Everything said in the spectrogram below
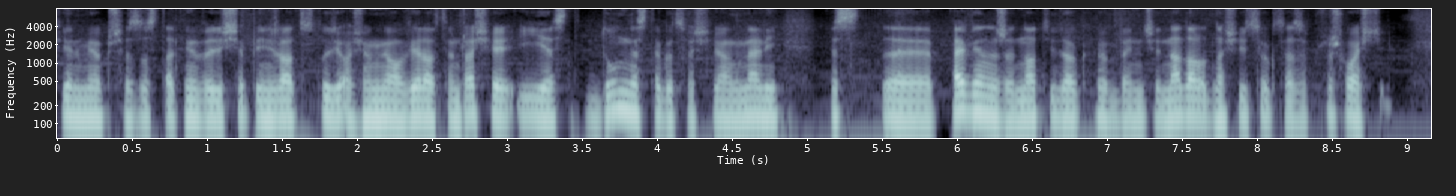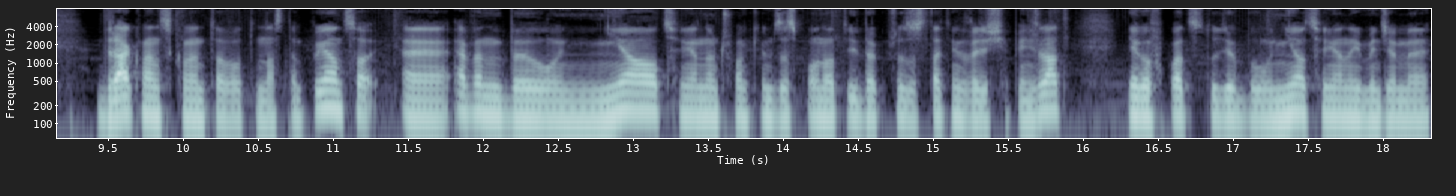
firmie przez ostatnie 25 lat. Studio osiągnęło wiele w tym czasie i jest dumny z tego, co osiągnęli. Jest pewien, że Naughty Dog będzie nadal odnosić sukcesy w przyszłości. Dragman skomentował to następująco. Evan był nieocenionym członkiem zespołu Naughty Dog przez ostatnie 25 lat. Jego wkład w studio był nieoceniony i będziemy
